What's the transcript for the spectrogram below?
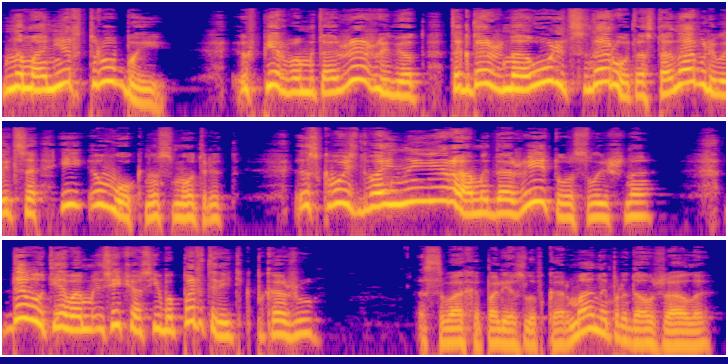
на манер трубы. В первом этаже живет, тогда же на улице народ останавливается и в окна смотрит. Сквозь двойные рамы даже и то слышно. Да вот я вам сейчас его портретик покажу. Сваха полезла в карман и продолжала. —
